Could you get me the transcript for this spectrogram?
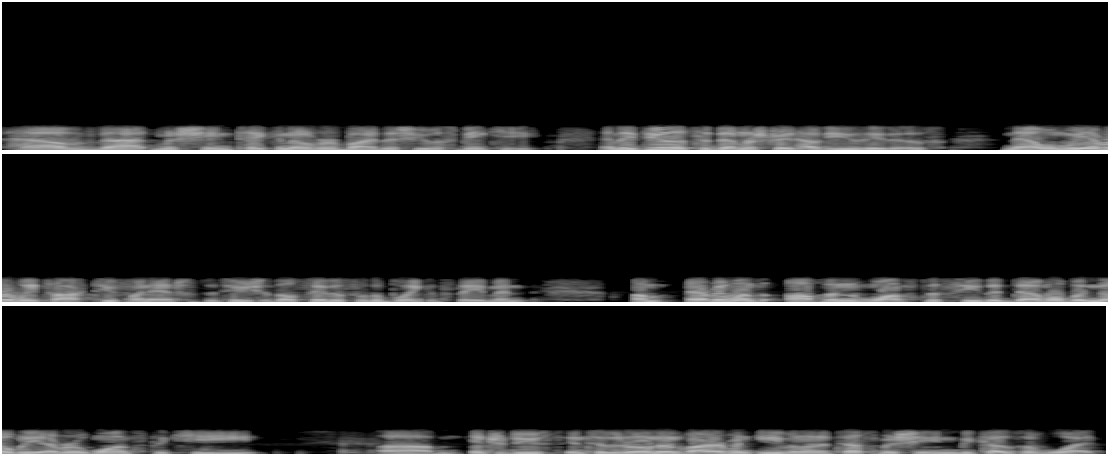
have that machine taken over by this USB key. And they do this to demonstrate how easy it is. Now, whenever we talk to financial institutions, I'll say this with a blanket statement. Um, everyone often wants to see the demo, but nobody ever wants the key um, introduced into their own environment, even on a test machine, because of what?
